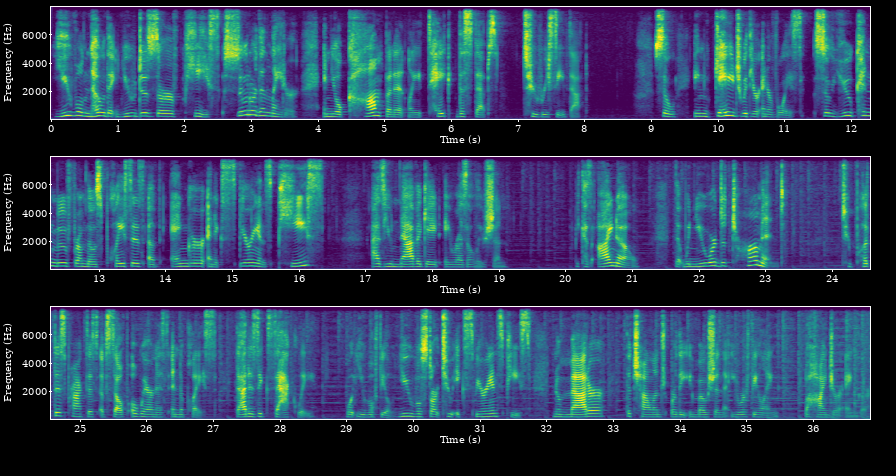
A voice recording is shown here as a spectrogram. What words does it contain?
You will know that you deserve peace sooner than later, and you'll confidently take the steps to receive that. So engage with your inner voice so you can move from those places of anger and experience peace as you navigate a resolution. Because I know that when you are determined to put this practice of self awareness into place, that is exactly what you will feel. You will start to experience peace no matter the challenge or the emotion that you are feeling behind your anger.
